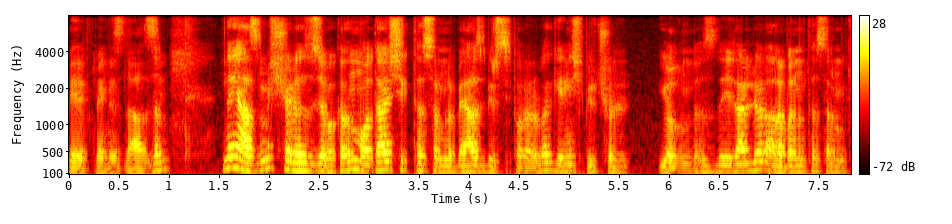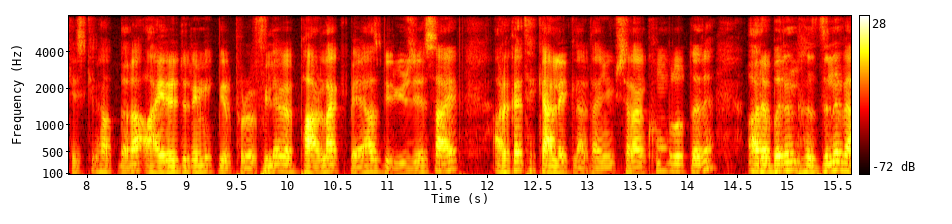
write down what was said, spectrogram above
belirtmeniz lazım. Ne yazmış? Şöyle hızlıca bakalım. Modern şık tasarımlı beyaz bir spor araba geniş bir çöl yolunda hızlı ilerliyor. Arabanın tasarımı keskin hatlara, aerodinamik bir profile ve parlak beyaz bir yüzeye sahip. Arka tekerleklerden yükselen kum bulutları arabanın hızını ve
